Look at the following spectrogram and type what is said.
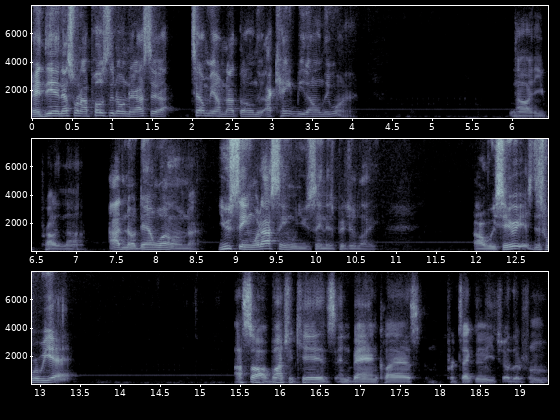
And then that's when I posted on there. I said, tell me I'm not the only, I can't be the only one. No, you probably not. I know damn well I'm not. You seen what I seen when you seen this picture? Like, are we serious? This where we at? I saw a bunch of kids in band class protecting each other from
